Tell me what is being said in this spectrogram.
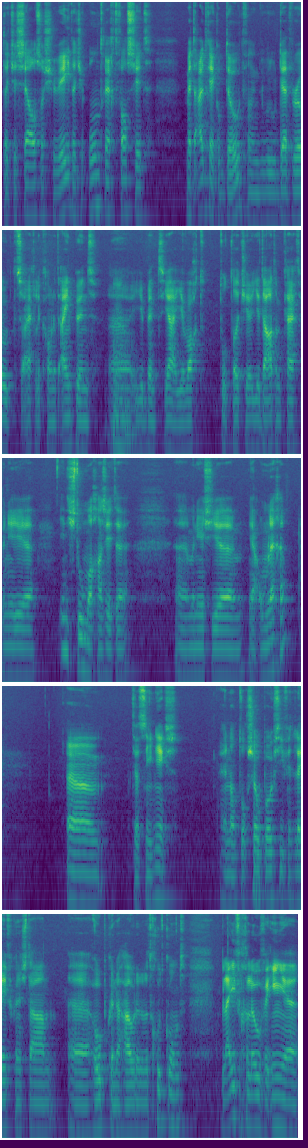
Dat je zelfs als je weet dat je onterecht vastzit met de uitkijk op dood. Van, ik bedoel, Death Road is eigenlijk gewoon het eindpunt. Je, bent, ja, je wacht totdat je je datum krijgt wanneer je in die stoel mag gaan zitten, eh, wanneer ze je ja, omleggen. Ehm, dat is niet niks. En dan toch zo positief in het leven kunnen staan, eh, hoop kunnen houden dat het goed komt, blijven geloven in, je,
